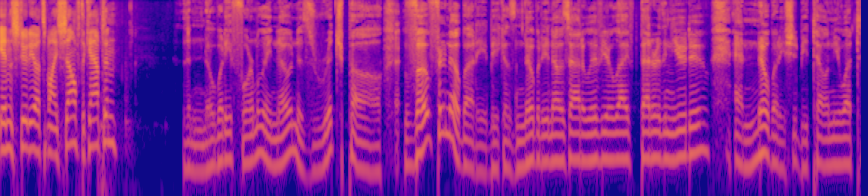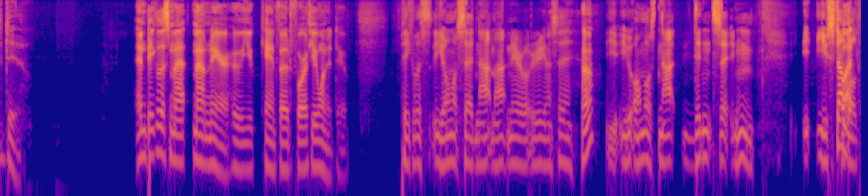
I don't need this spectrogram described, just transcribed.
In the studio, it's myself, the captain. The nobody formerly known as Rich Paul. Vote for nobody because nobody knows how to live your life better than you do, and nobody should be telling you what to do. And Beagless Ma- Mountaineer, who you can't vote for if you wanted to. Peakless, you almost said not Mountaineer. What were you going to say? Huh? You, you almost not didn't say. Mm, you stumbled.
